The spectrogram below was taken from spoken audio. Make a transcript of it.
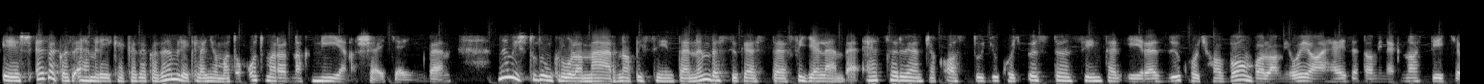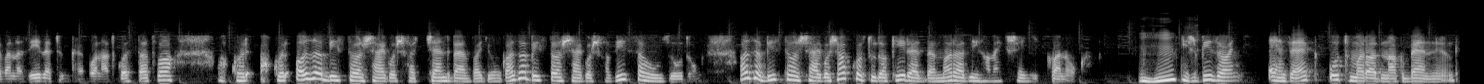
És ezek az emlékek, ezek az emléklenyomatok ott maradnak mélyen a sejtjeinkben. Nem is tudunk róla már napi szinten, nem vesszük ezt figyelembe. Egyszerűen csak azt tudjuk, hogy ösztön szinten érezzük, hogy ha van valami olyan helyzet, aminek nagy tétje van az életünkre vonatkoztatva, akkor, akkor az a biztonságos, ha csendben vagyunk, az a biztonságos, ha visszahúzódunk, az a biztonságos, akkor tudok életben maradni, ha meg se nyikkanok. Uh-huh. És bizony, ezek ott maradnak bennünk.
